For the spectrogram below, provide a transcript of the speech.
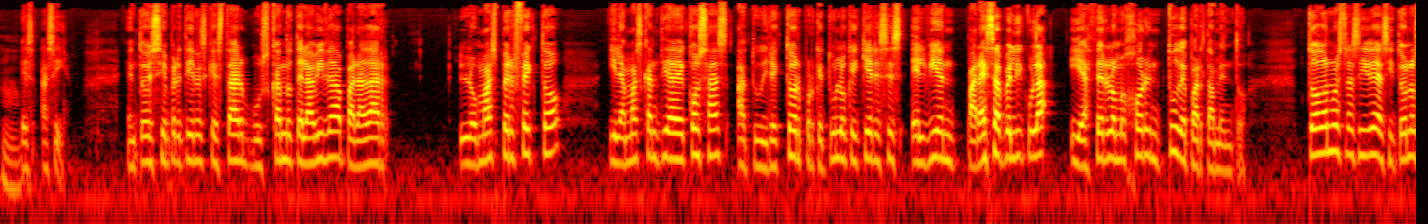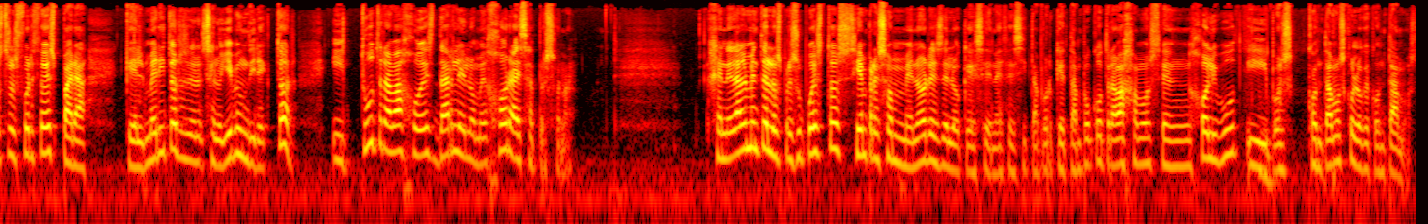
Mm. Es así. Entonces siempre tienes que estar buscándote la vida para dar lo más perfecto y la más cantidad de cosas a tu director, porque tú lo que quieres es el bien para esa película y hacerlo mejor en tu departamento. Todas nuestras ideas y todo nuestro esfuerzo es para que el mérito se se lo lleve un director y tu trabajo es darle lo mejor a esa persona. Generalmente los presupuestos siempre son menores de lo que se necesita, porque tampoco trabajamos en Hollywood y pues contamos con lo que contamos.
